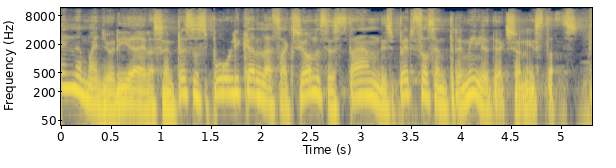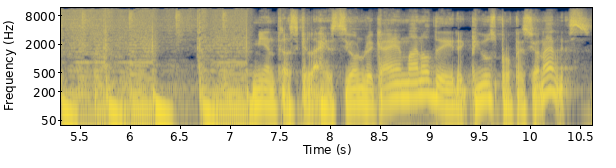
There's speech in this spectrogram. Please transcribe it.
En la mayoría de las empresas públicas las acciones están dispersas entre miles de accionistas, mientras que la gestión recae en manos de directivos profesionales.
